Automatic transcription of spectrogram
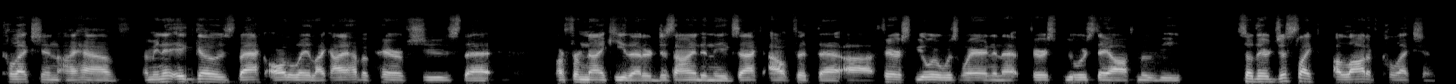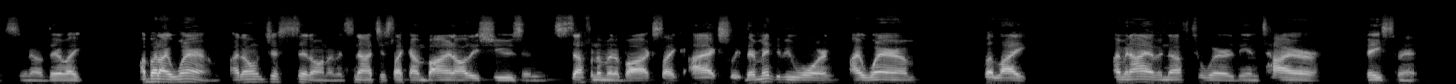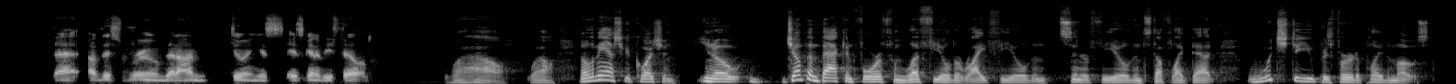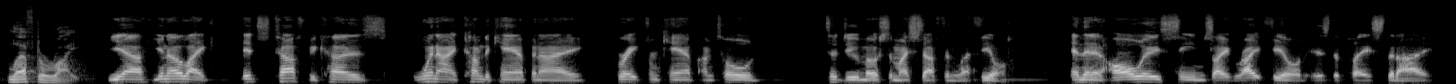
collection. I have. I mean, it, it goes back all the way. Like I have a pair of shoes that are from Nike that are designed in the exact outfit that uh, Ferris Bueller was wearing in that Ferris Bueller's Day Off movie. So they're just like a lot of collections. You know, they're like Uh, but I wear them. I don't just sit on them. It's not just like I'm buying all these shoes and stuffing them in a box. Like I actually, they're meant to be worn. I wear them, but like, I mean, I have enough to wear the entire basement that of this room that I'm doing is is going to be filled. Wow, wow. Now let me ask you a question. You know, jumping back and forth from left field to right field and center field and stuff like that, which do you prefer to play the most, left or right? Yeah, you know, like it's tough because when I come to camp and I break from camp, I'm told to do most of my stuff in left field. And then it always seems like right field is the place that I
